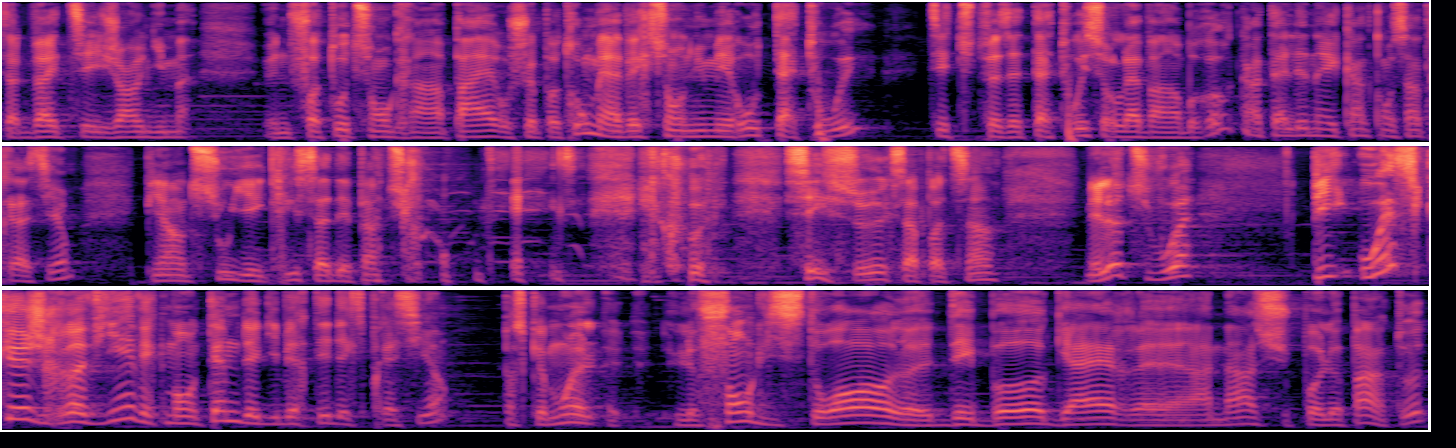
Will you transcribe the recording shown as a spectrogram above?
Ça devait être genre une, une photo de son grand-père ou je sais pas trop, mais avec son numéro tatoué. tu te faisais tatouer sur l'avant-bras quand tu allais dans les camps de concentration. Puis en dessous, il écrit ça dépend du contexte. Écoute, c'est sûr que ça n'a pas de sens. Mais là, tu vois, puis où est-ce que je reviens avec mon thème de liberté d'expression? Parce que moi, le fond de l'histoire, euh, débat, guerre, euh, Hamas, je suis pas là pas en tout.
